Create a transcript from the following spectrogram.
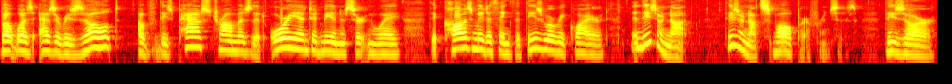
but was as a result of these past traumas that oriented me in a certain way, that caused me to think that these were required. And these are not, these are not small preferences. These are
